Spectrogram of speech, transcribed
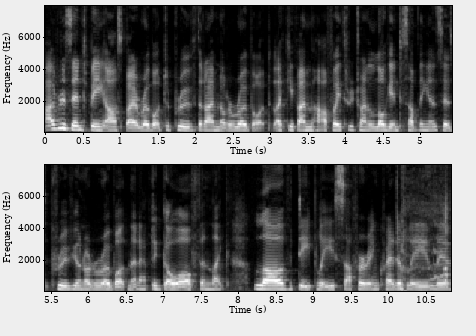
I resent being asked by a robot to prove that I'm not a robot. Like if I'm halfway through trying to log into something and it says prove you're not a robot and then I have to go off and like love deeply, suffer incredibly, live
